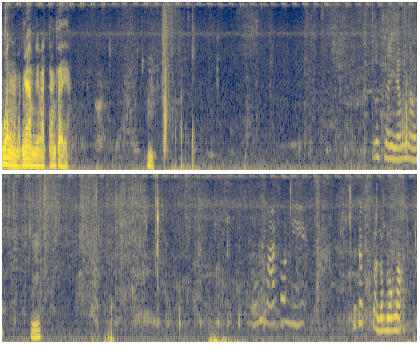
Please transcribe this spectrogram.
ห่วงน่ะบักงามเลยมัดทั้งใจอืมนั่นนี่นะมันเราอืมพี่มาต้นนี้นี่ก็ต้นดกๆเนาะส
